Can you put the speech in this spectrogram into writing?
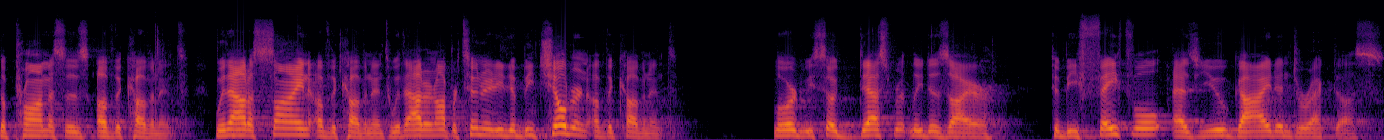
the promises of the covenant, without a sign of the covenant, without an opportunity to be children of the covenant. Lord, we so desperately desire to be faithful as you guide and direct us.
